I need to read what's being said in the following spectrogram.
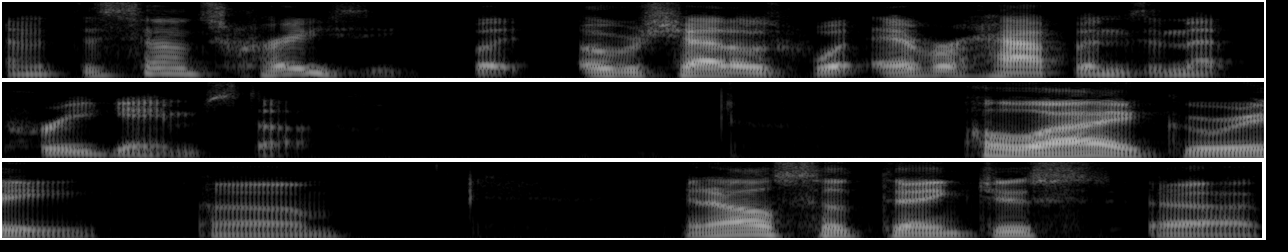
and this sounds crazy, but overshadows whatever happens in that pregame stuff. Oh, I agree. Um, and I also think just uh,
